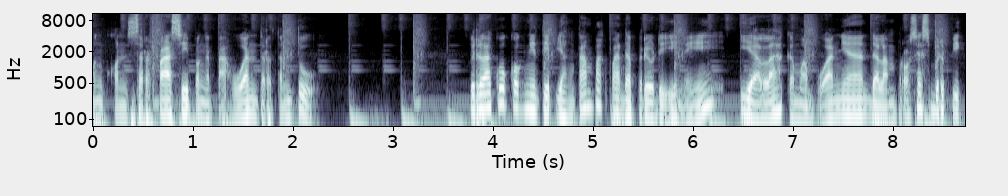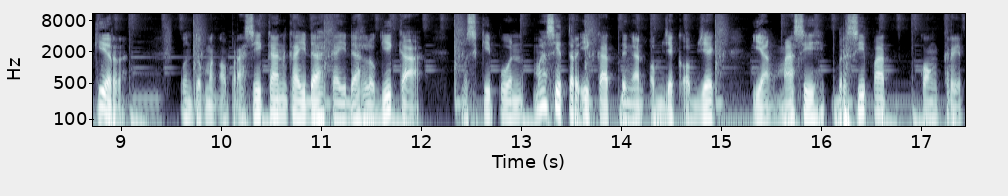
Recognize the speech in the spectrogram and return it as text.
mengkonservasi pengetahuan tertentu. Perilaku kognitif yang tampak pada periode ini ialah kemampuannya dalam proses berpikir untuk mengoperasikan kaidah-kaidah logika meskipun masih terikat dengan objek-objek yang masih bersifat konkret.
